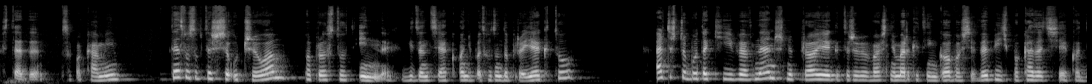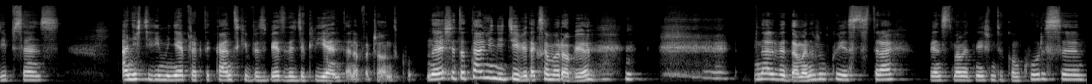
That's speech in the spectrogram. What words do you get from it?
wtedy z chłopakami. W ten sposób też się uczyłam po prostu od innych, widząc jak oni podchodzą do projektu. Ale też to był taki wewnętrzny projekt, żeby właśnie marketingowo się wybić, pokazać się jako Deep Sense, a nie chcieli mnie, praktykantki bez wiedzy, dać do klienta na początku. No ja się totalnie nie dziwię, tak samo robię. no ale wiadomo, na początku jest strach, więc mamy, mieliśmy te konkursy.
